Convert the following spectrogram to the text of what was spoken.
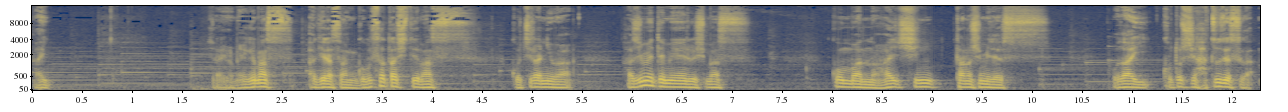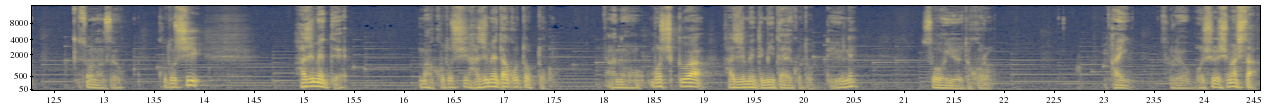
はい。じゃあ読み上げます。あきらさんご無沙汰してます。こちらには初めてメールします。今晩の配信楽しみです。お題今年初ですが、そうなんですよ。今年初めてまあ、今年始めたこととあのもしくは始めてみたいことっていうねそういうところ。はい。それを募集しました。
